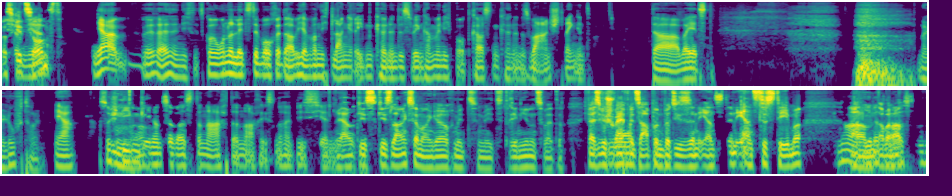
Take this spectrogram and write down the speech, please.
Was schon, geht ja. sonst? Ja, weiß ich nicht. Jetzt Corona letzte Woche, da habe ich einfach nicht lange reden können, deswegen haben wir nicht podcasten können. Das war anstrengend. Da, aber jetzt mal Luft holen. Ja, so Stiegen Ja. gehen und sowas danach, danach ist noch ein bisschen. Ja, und gehst, gehst langsam an, gell, auch mit, mit Trainieren und so weiter. Ich weiß, wir schweifen Ja. jetzt ab und plötzlich ist es ein, ernst, ein ernstes Thema. Ja, Ähm, jeder aber na,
